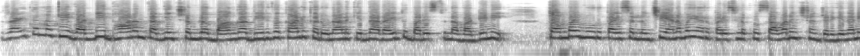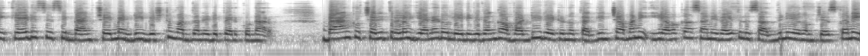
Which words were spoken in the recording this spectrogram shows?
రైతన్నకి వడ్డీ భారం తగ్గించడంలో భాగంగా దీర్ఘకాలిక రుణాల కింద రైతు భరిస్తున్న వడ్డీని తొంభై మూడు పైసల నుంచి ఎనబై ఆరు పైసలకు సవరించడం జరిగిందని KDCC bank chairman D Vishnuvardhan Reddy పేర్కొన్నారు. బ్యాంకు చరిత్రలో ఎన్నడూ లేని విధంగా వడ్డీ రేటును తగ్గించామని ఈ అవకాశాన్ని రైతులు సద్వినియోగం చేసుకుని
